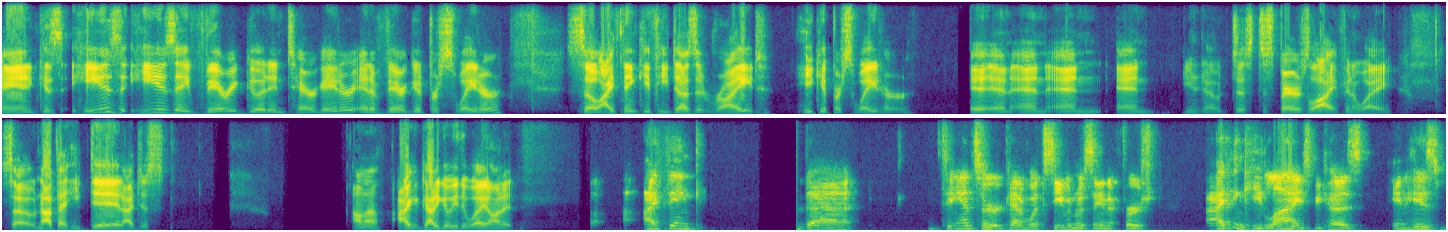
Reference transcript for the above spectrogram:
and because he is he is a very good interrogator and a very good persuader. So I think if he does it right, he could persuade her, and and and and you know just to spare his life in a way. So not that he did, I just I don't know. I could kind of go either way on it. I think that to answer kind of what Stephen was saying at first, I think he lies because in his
